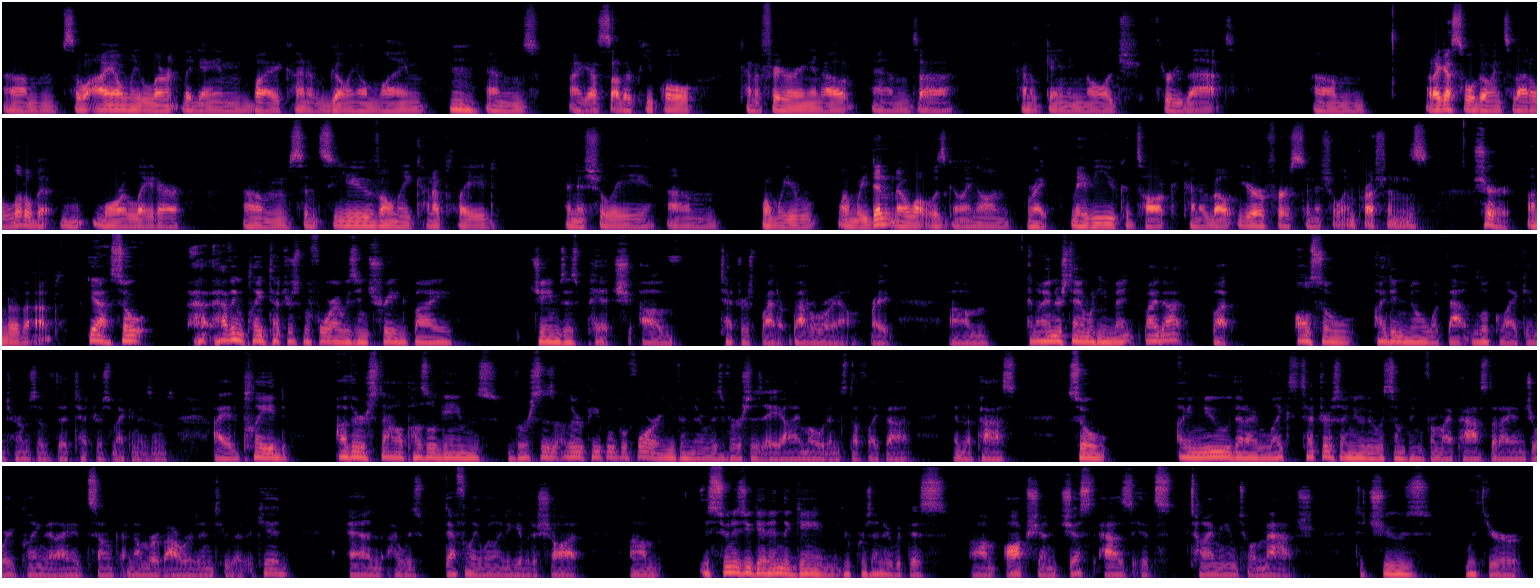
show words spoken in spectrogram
Um, so I only learnt the game by kind of going online Hmm. and I guess other people kind of figuring it out and uh, kind of gaining knowledge through that. Um, but I guess we'll go into that a little bit m- more later, um, since you've only kind of played initially um, when we when we didn't know what was going on. Right. Maybe you could talk kind of about your first initial impressions Sure. under that. Yeah, so ha- having played Tetris before, I was intrigued by James's pitch of Tetris Battle, Battle Royale, right? Um, and I understand what he meant by that, but also I didn't know what that looked like in terms of the Tetris mechanisms. I had played other style puzzle games versus other people before, even there was versus AI mode and stuff like that in the past. So I knew that I liked Tetris. I knew there was something from my past that I enjoyed playing that I had sunk a number of hours into as a kid, and I was definitely willing to give it a shot. Um, as soon as you get in the game, you're presented with this um, option just as it's timing into a match to choose with your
